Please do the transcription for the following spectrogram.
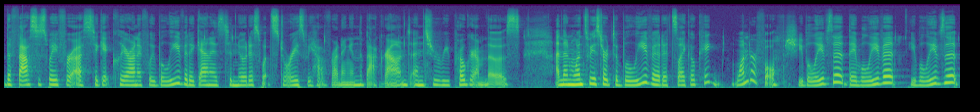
the fastest way for us to get clear on if we believe it again is to notice what stories we have running in the background and to reprogram those. And then once we start to believe it, it's like, okay, wonderful. She believes it, they believe it, he believes it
